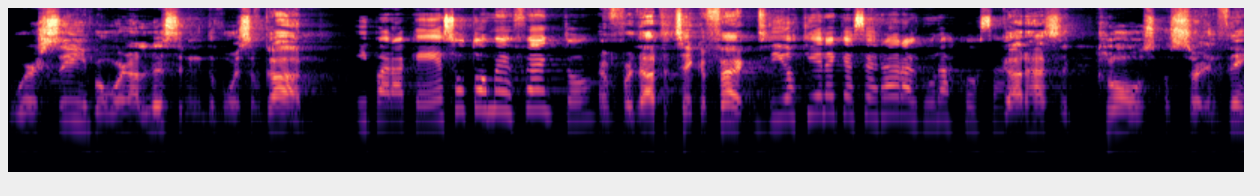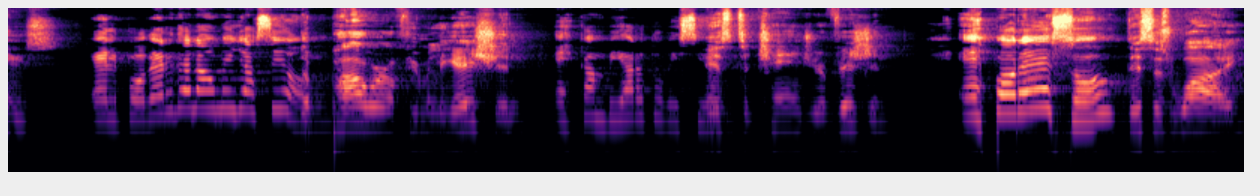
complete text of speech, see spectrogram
We're seeing, but we're not listening to the voice of God. Y para que eso tome efecto, And for that to take effect, Dios tiene que cerrar algunas cosas. God has to close certain things. El poder de la The humillación power of humiliation es cambiar tu visión. is to change your vision. Es por eso, This is why,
